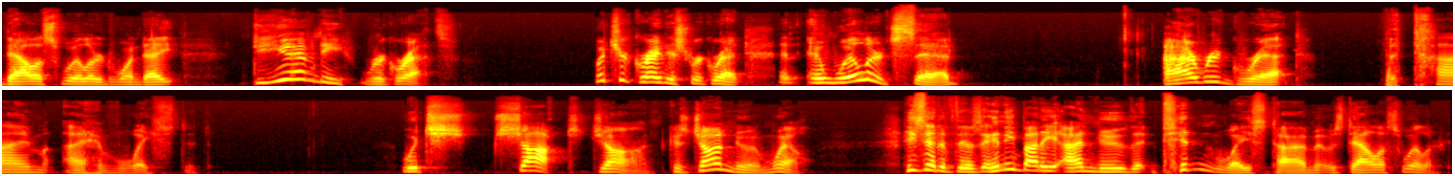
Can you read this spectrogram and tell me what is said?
Dallas Willard one day, Do you have any regrets? What's your greatest regret? And, and Willard said, I regret the time I have wasted, which shocked John because John knew him well. He said, if there's anybody I knew that didn't waste time, it was Dallas Willard.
